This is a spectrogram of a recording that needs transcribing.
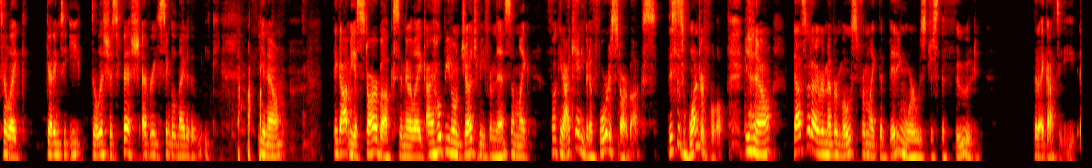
to like getting to eat delicious fish every single night of the week. you know, they got me a Starbucks and they're like, I hope you don't judge me from this. I'm like, fuck it, I can't even afford a Starbucks. This is wonderful. You know, that's what I remember most from like the bidding war was just the food that I got to eat.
